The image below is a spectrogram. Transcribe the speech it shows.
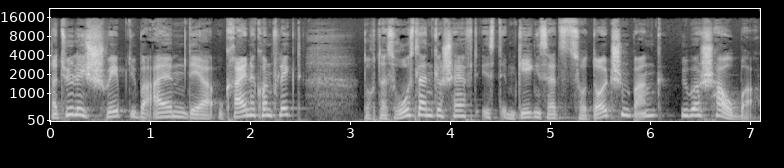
Natürlich schwebt über allem der Ukraine-Konflikt doch das Russland-Geschäft ist im Gegensatz zur Deutschen Bank überschaubar.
